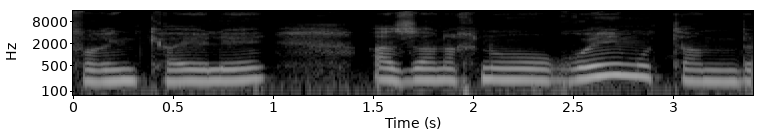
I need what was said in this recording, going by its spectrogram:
דברים כאלה, אז אנחנו רואים אותם ב...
